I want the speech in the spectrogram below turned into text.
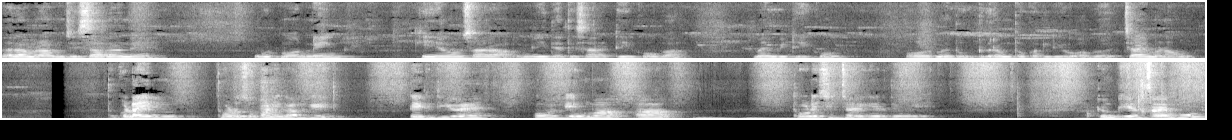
राम राम जी सारा ने गुड मॉर्निंग किए हो सारा। उम्मीद है कि सारा ठीक होगा। मैं भी ठीक हूँ और मैं दूध गर्म तो कर लियो, अब चाय बनाऊँ। तो कढ़ाई में थोड़ा सा पानी डाल के टेक दियो है और एक माँ आ थोड़ी सी चाय गिर दूँगी क्योंकि यह चाय बहुत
